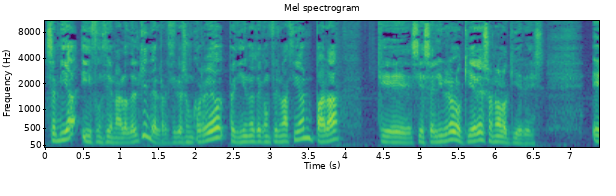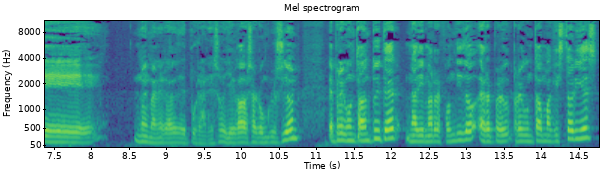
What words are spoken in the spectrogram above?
se envía y funciona lo del Kindle. Recibes un correo pidiéndote confirmación para que si ese libro lo quieres o no lo quieres. Eh, no hay manera de depurar eso. He llegado a esa conclusión. He preguntado en Twitter, nadie me ha respondido. He preguntado en Mac Stories,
